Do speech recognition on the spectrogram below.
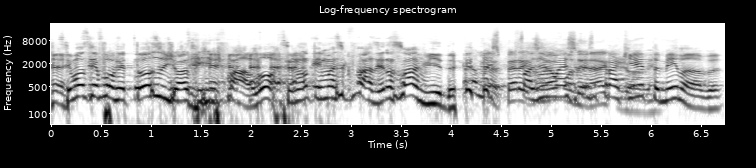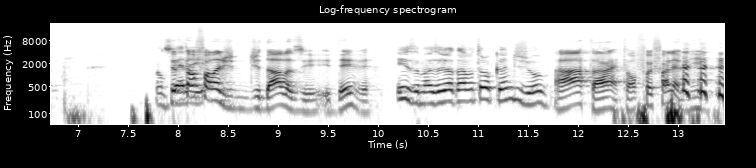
se você for ver todos os jogos que a gente falou, você não tem mais o que fazer na sua vida. Ah, mas pera aí, fazer não é mais coisa Night, pra quê jovem? também, Lamba? Então, Você tá aí. falando de, de Dallas e, e Denver? Isso, mas eu já tava trocando de jogo. Ah, tá. Então foi falha minha.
